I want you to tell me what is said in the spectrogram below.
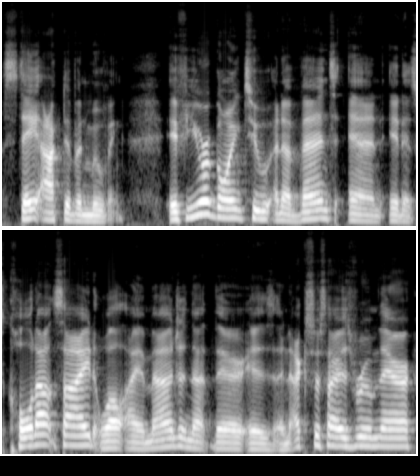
Stay active and moving. If you are going to an event and it is cold outside, well, I imagine that there is an exercise room there,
